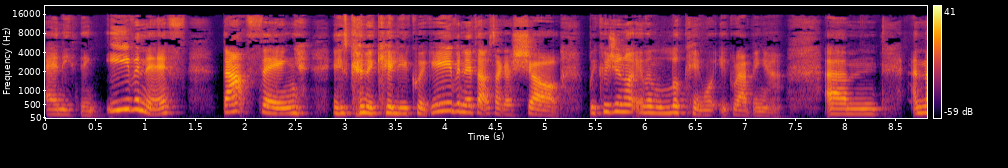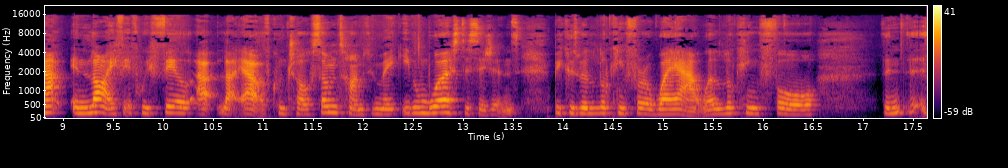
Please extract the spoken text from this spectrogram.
anything, even if that thing is going to kill you quick, even if that's like a shark, because you're not even looking what you're grabbing at. Um, and that in life, if we feel at, like out of control, sometimes we make even worse decisions because we're looking for a way out. We're looking for the,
